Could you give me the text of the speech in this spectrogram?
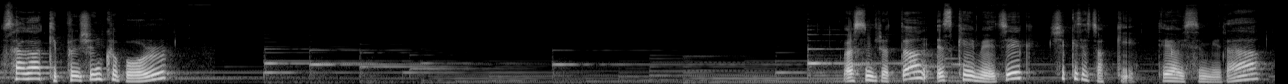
사각 깊은 싱크볼 말씀드렸던 SK 매직 식기세척기 되어 있습니다.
